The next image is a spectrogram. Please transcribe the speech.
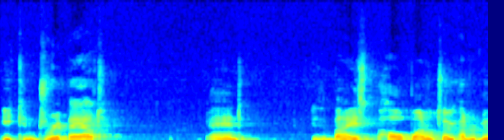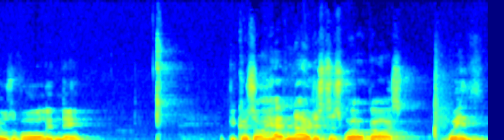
it can drip out and it may hold one or two hundred mils of oil in there. Because I have noticed as well, guys, with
